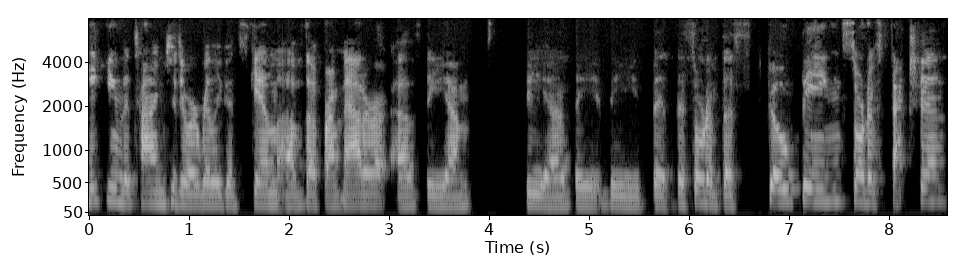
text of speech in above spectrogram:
taking the time to do a really good skim of the front matter of the, um, the, uh, the, the, the, the sort of the scoping sort of section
